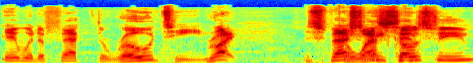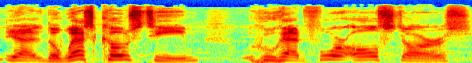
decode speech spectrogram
it would affect the road team, Right. Especially The West since- Coast team? Yeah, the West Coast team, who had four All Stars,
